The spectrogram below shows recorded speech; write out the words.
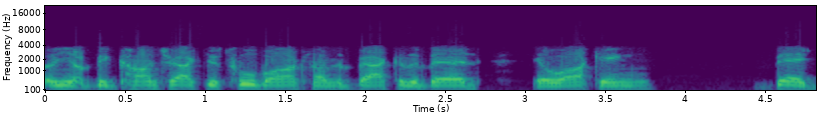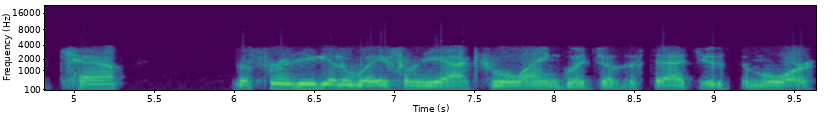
you know, big contractor's toolbox on the back of the bed, a locking bed cap. The further you get away from the actual language of the statute, the more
